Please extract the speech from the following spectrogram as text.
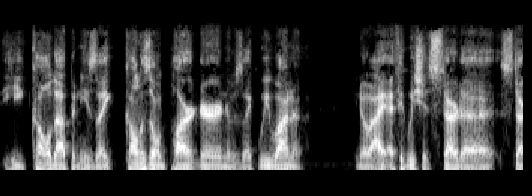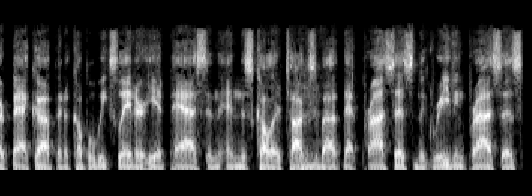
he called up and he's like called his old partner and it was like we want to you know I, I, think we should start a start back up and a couple weeks later he had passed and and this caller talks mm. about that process and the grieving process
